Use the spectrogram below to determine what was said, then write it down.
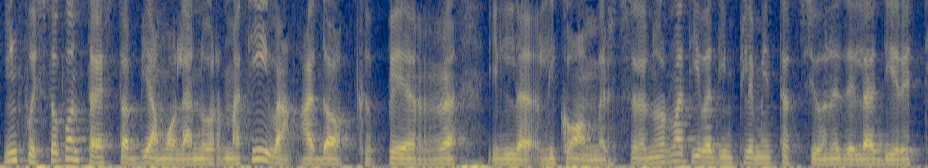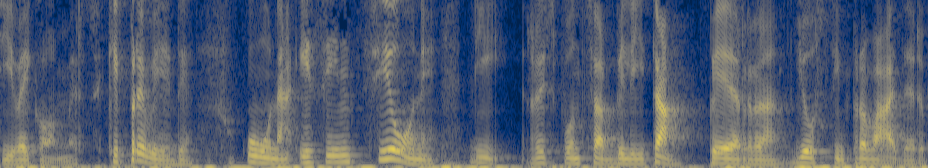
In questo contesto abbiamo la normativa ad hoc per il, l'e-commerce, la normativa di implementazione della direttiva e-commerce, che prevede una esenzione di responsabilità per gli hosting provider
